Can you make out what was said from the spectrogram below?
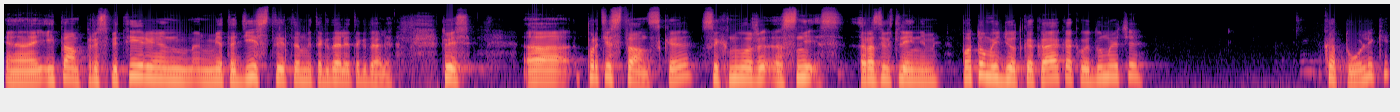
э, и там пресбитериан, методисты там, и так далее, и так далее. То есть протестантская с их множе... с, не... с разветвлениями, потом идет какая, как вы думаете? Католики,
